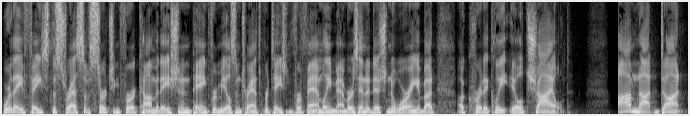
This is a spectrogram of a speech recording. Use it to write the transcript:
where they faced the stress of searching for accommodation and paying for meals and transportation for family members, in addition to worrying about a critically ill child. I'm not done.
